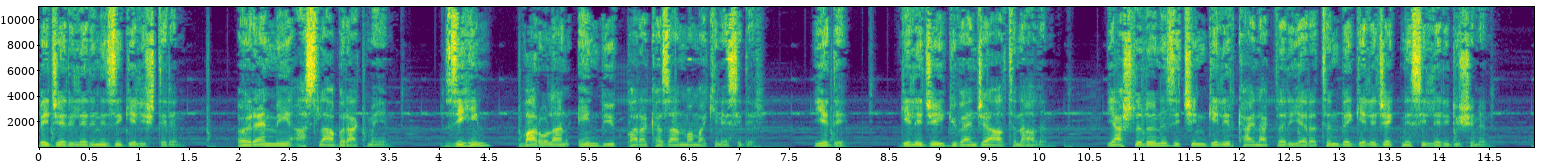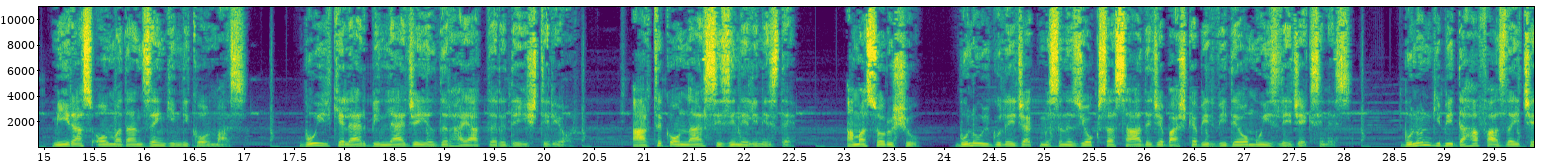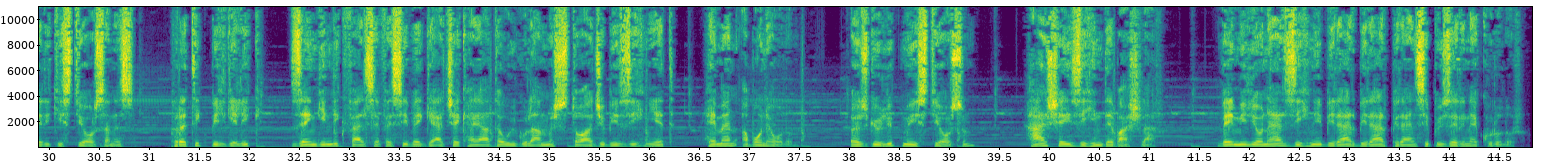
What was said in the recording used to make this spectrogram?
Becerilerinizi geliştirin. Öğrenmeyi asla bırakmayın. Zihin, var olan en büyük para kazanma makinesidir. 7. Geleceği güvence altına alın. Yaşlılığınız için gelir kaynakları yaratın ve gelecek nesilleri düşünün. Miras olmadan zenginlik olmaz. Bu ilkeler binlerce yıldır hayatları değiştiriyor. Artık onlar sizin elinizde. Ama soru şu, bunu uygulayacak mısınız yoksa sadece başka bir video mu izleyeceksiniz? Bunun gibi daha fazla içerik istiyorsanız, pratik bilgelik, zenginlik felsefesi ve gerçek hayata uygulanmış stoacı bir zihniyet, hemen abone olun. Özgürlük mü istiyorsun? Her şey zihinde başlar. Ve milyoner zihni birer birer prensip üzerine kurulur.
